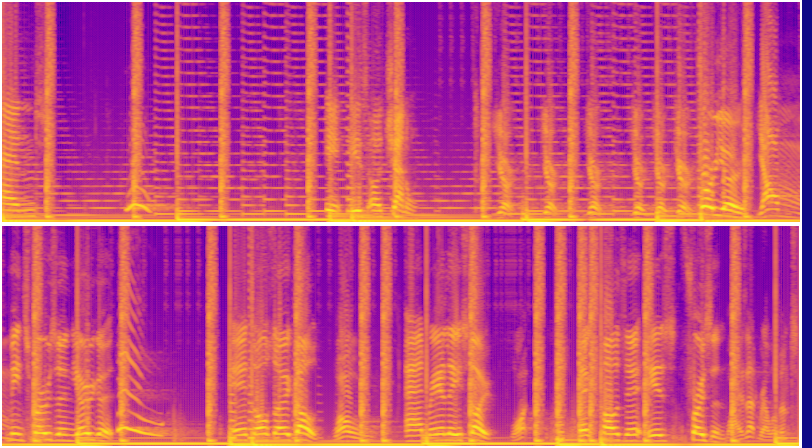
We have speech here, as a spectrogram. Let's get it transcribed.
and woo, it is a channel. Yo, yo, yo, yo, yo, yo. Froyo Yum. means frozen yogurt. It's also cold Whoa. and really slow What? Because it is frozen. Why is that relevant?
